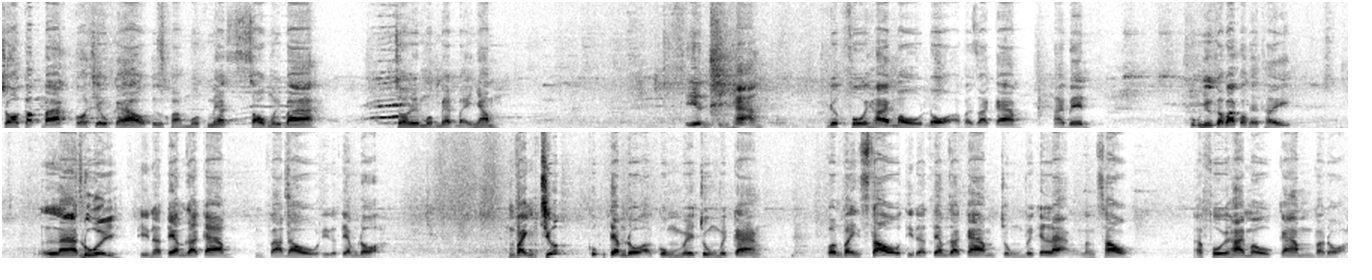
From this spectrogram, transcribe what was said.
cho các bác có chiều cao từ khoảng 1m63 cho đến 1m75 Yên chính hãng, Được phối hai màu đỏ và da cam hai bên. Cũng như các bác có thể thấy là đuôi thì là tem da cam và đầu thì là tem đỏ. Vành trước cũng tem đỏ cùng với trùng với càng, Còn vành sau thì là tem da cam trùng với cái lạng đằng sau à, phối hai màu cam và đỏ.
